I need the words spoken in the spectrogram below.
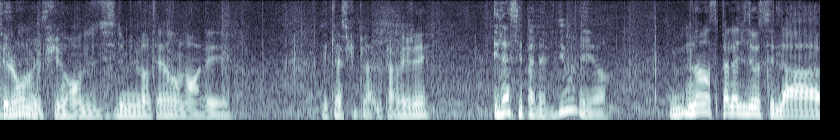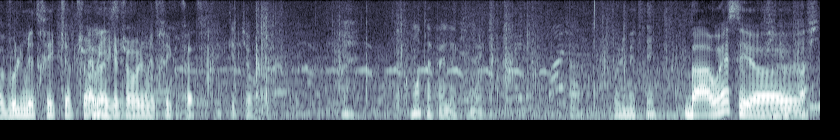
C'est long, mais puis d'ici 2021, on aura des, des casques hyper, hyper légers. Et là, c'est pas de la vidéo d'ailleurs. Non, c'est pas de la vidéo, c'est de la volumétrique, capture, Ah oui, de la c'est capture volumétrique en fait. Capture volumétrique. Comment t'appelles la Kinect Ça Volumétrie Bah ouais, c'est. euh, Vidéographie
